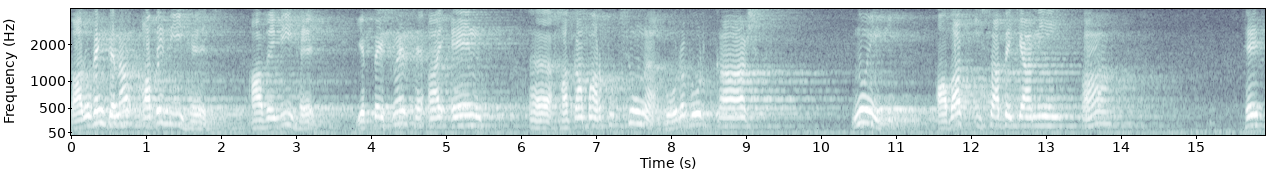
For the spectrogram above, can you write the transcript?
Կարող են գնալ ավելի հետ, ավելի հետ եւ տեսնել թե այ այն հակամարտությունը, որը որ կար նույն Ավակ Իսաբեկյանի, հա, հետ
